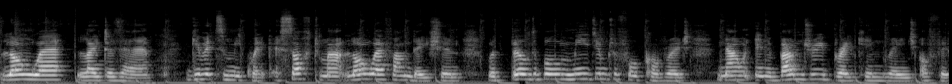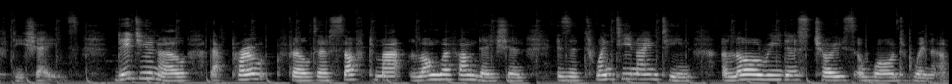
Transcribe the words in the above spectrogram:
Long wear, light as air. Give it to me quick. A soft matte long wear foundation with buildable medium to full coverage now in a boundary breaking range of 50 shades. Did you know that Pro Filt'r Soft Matte Longwear Foundation is a 2019 Allure Reader's Choice Award winner?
